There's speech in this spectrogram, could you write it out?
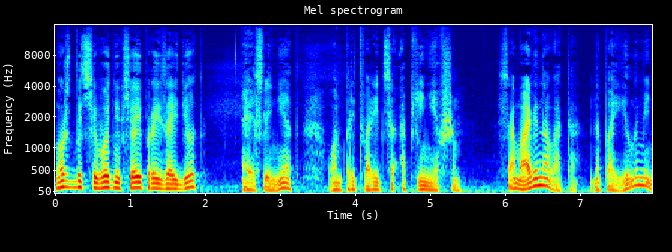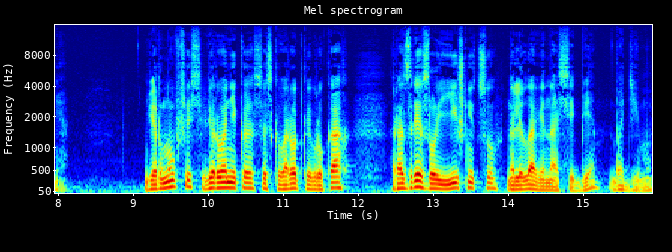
Может быть, сегодня все и произойдет, а если нет, он притворится опьяневшим. Сама виновата, напоила меня. Вернувшись, Вероника со сковородкой в руках разрезала яичницу, налила вина себе, Вадиму.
